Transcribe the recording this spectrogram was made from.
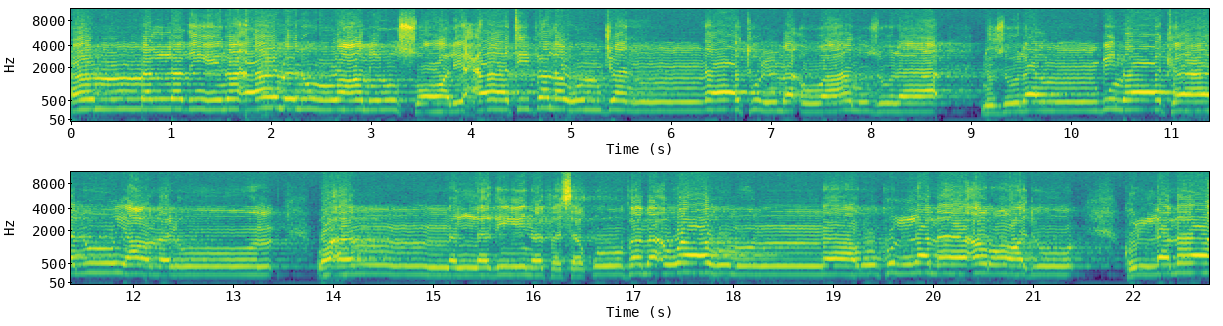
أما الذين آمنوا وعملوا الصالحات فلهم جنات المأوى نزلا نزلا بما كانوا يعملون. وأما الذين فسقوا فمأواهم النار كلما أرادوا كلما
